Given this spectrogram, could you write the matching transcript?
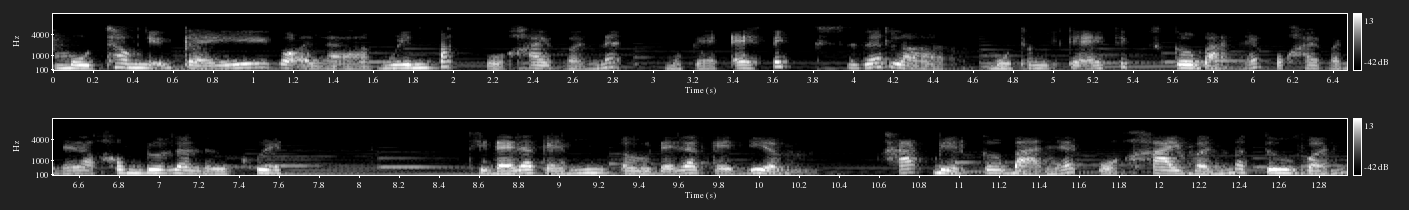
Một trong những cái gọi là nguyên tắc của khai vấn ấy, một cái ethics rất là một trong những cái ethics cơ bản nhất của khai vấn đấy là không đưa ra lời khuyên. Thì đấy là cái ừ đấy là cái điểm khác biệt cơ bản nhất của khai vấn và tư vấn.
